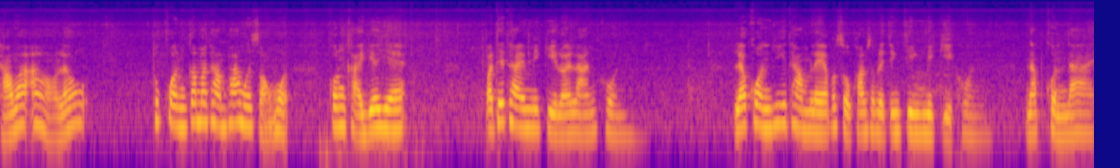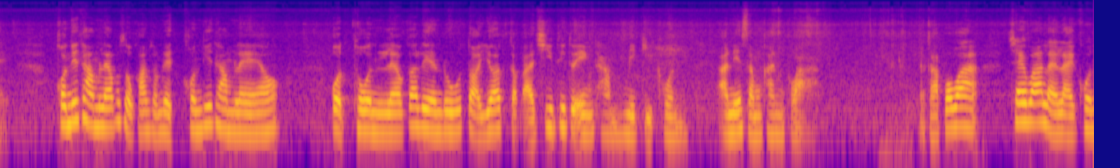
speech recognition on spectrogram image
ถามว่าอ้าวแล้วทุกคนก็มาทำผ้ามือสองหมด คนขายเยอะแยะ ประเทศไทยมีกี่ร้อยล้านคน แล้วคนที่ทำแล้วประสบความสำเร็จจริง ๆ มีกี่คน นับคนได้ คนที่ทำแล้วประสบความสำเร็จคนที่ทำแล้ว อดทนแล้วก็เรียนรู้ต่อยอดกับอาชีพที่ตัวเองทำมีกี่คน อันนี้สำคัญกว่านะคะเพราะว่าใช่ว่าหลาย ๆ คน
